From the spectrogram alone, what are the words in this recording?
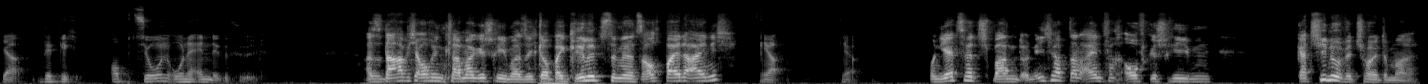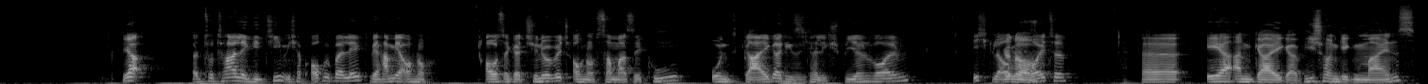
ja wirklich Optionen ohne Ende gefühlt. Also da habe ich auch in Klammer geschrieben. Also ich glaube, bei Grillitsch sind wir uns auch beide einig. Ja. Und jetzt wird spannend. Und ich habe dann einfach aufgeschrieben, Gacinovic heute mal. Ja, äh, total legitim. Ich habe auch überlegt, wir haben ja auch noch außer Gacinovic auch noch Samaseku und Geiger, die sicherlich spielen wollen. Ich glaube genau. heute äh, eher an Geiger, wie schon gegen Mainz,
